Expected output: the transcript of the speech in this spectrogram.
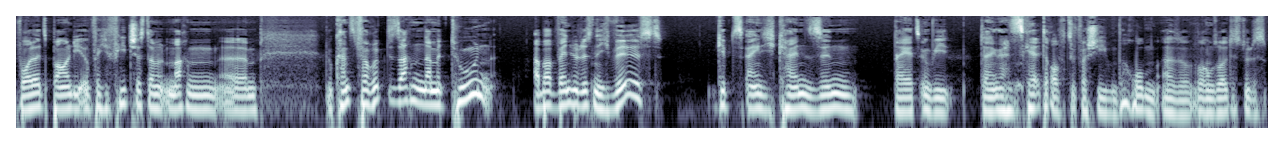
Wallets bauen, die irgendwelche Features damit machen. Ähm, du kannst verrückte Sachen damit tun, aber wenn du das nicht willst, gibt es eigentlich keinen Sinn, da jetzt irgendwie dein ganzes Geld drauf zu verschieben. Warum? Also warum solltest du das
